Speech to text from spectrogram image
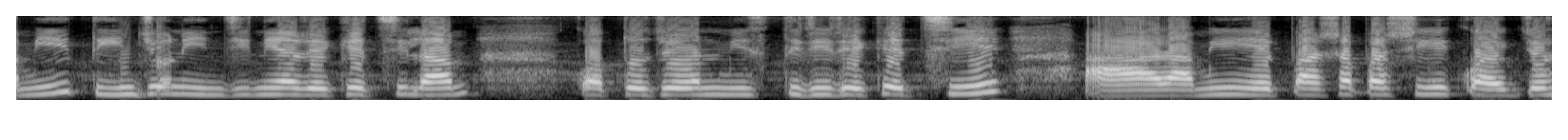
আমি তিনজন ইঞ্জিনিয়ার রেখেছিলাম। কতজন মিস্ত্রি রেখেছি, আর আমি এর পাশাপাশি কয়েকজন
